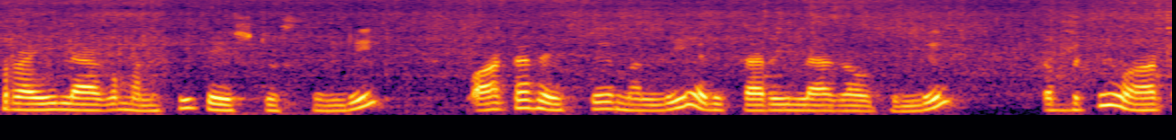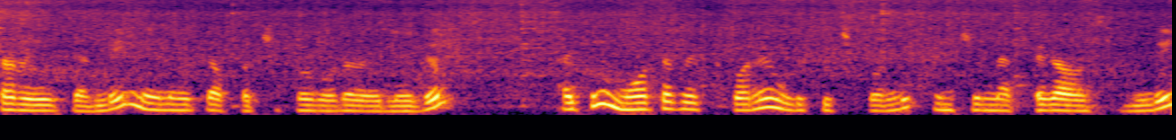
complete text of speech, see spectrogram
ఫ్రై లాగా మనకి టేస్ట్ వస్తుంది. వాటర్ వేస్తే మళ్ళీ అది కర్రీ లాగా అవుతుంది. కాబట్టి వాటర్ వేయకండి. నేనైతే ఒక చుక్క కూడా వేయలేదు. అయితే మూత పెట్టుకొని ఉడికించుకోండి. కొంచెం మెత్తగా వస్తుంది.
